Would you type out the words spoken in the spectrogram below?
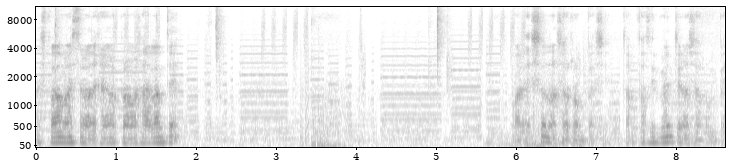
La espada maestra la dejaremos para más adelante. Vale, eso no se rompe así. Tan fácilmente no se rompe.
